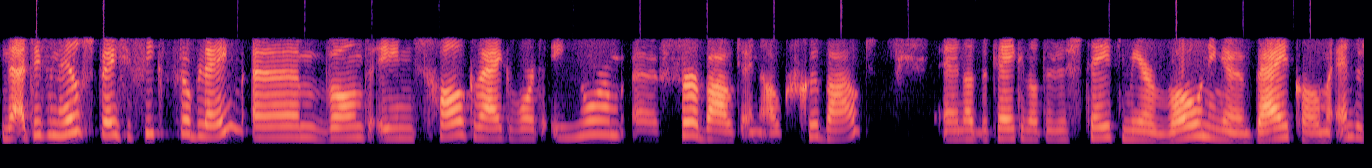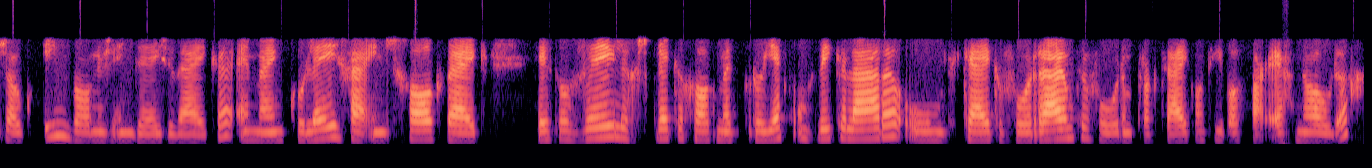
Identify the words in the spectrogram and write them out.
Nou, het is een heel specifiek probleem, um, want in Schalkwijk wordt enorm uh, verbouwd en ook gebouwd. En dat betekent dat er dus steeds meer woningen bijkomen en dus ook inwoners in deze wijken. En mijn collega in Schalkwijk heeft al vele gesprekken gehad met projectontwikkelaren om te kijken voor ruimte voor een praktijk, want die was daar echt nodig.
